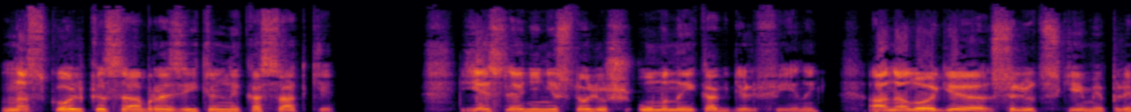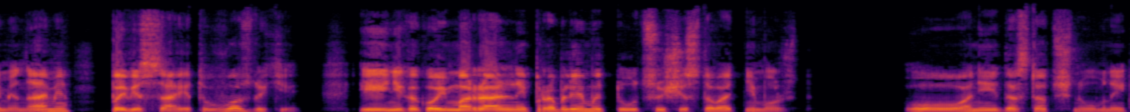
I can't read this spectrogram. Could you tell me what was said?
насколько сообразительны касатки? Если они не столь уж умны, как дельфины, аналогия с людскими племенами повисает в воздухе, и никакой моральной проблемы тут существовать не может. — О, они достаточно умны,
